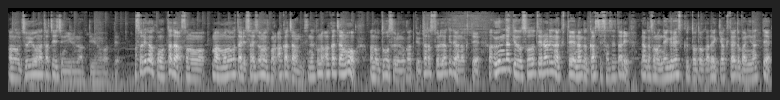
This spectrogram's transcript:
あの重要な立ち位置にいるなっていうのがあってそれがこうただその、まあ、物語最初のこの赤ちゃんですね。この赤ちゃんをあのどうするのかっていうただそれだけではなくて、まあ、産んだけど育てられなくてなんか餓死させたりなんかそのネグレスクトとかで虐待とかになって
